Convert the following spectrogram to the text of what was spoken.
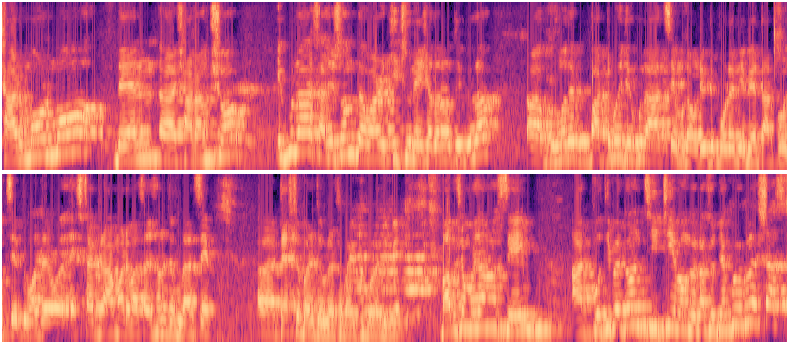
সারমর্ম দেন সারাংশ, এগুলা সাজেশন দেওয়ার কিছু নেই সাধারণত এগুলা। তোমাদের পাঠ্য বই যেগুলো আছে মোটামুটি একটু পড়ে নিবে। তারপর হচ্ছে তোমাদের এক্সট্রা গ্রামার বা সাজেশন যেগুলো আছে টেস্ট পেপারে যেগুলো সবাই একটু পড়ে দিবে বাবু সম্প্রসারণ সেম আর প্রতিবেদন, চিঠি এবং দরখাস্ত যেগুলো এগুলো জাস্ট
